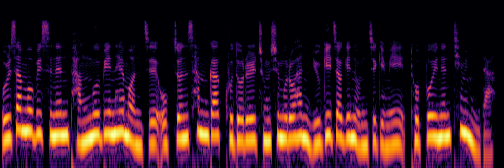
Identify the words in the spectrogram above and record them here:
울산 모비스는 박무빈 해먼즈 옥존 삼각 구도를 중심으로 한 유기적인 움직임이 돋보이는 팀입니다.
